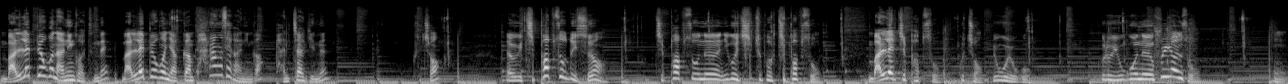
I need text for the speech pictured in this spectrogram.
말레벽은 아닌 것 같은데? 말레벽은 약간 파랑색 아닌가? 반짝이는? 그쵸? 여기 집합소도 있어요 집합소는 이거 집, 집합, 집합소 말레 집합소 그쵸? 요거 요거 그리고 요거는 훈련소 어.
